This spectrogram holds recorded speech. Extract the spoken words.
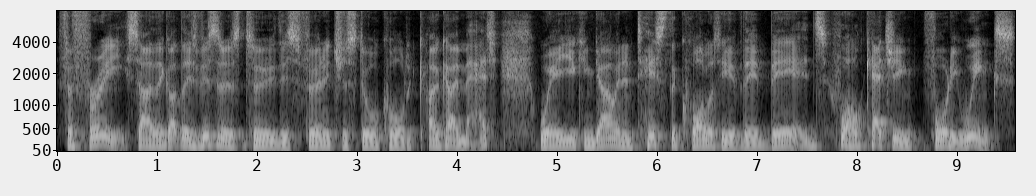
for free so they got these visitors to this furniture store called coco mat where you can go in and test the quality of their beds while catching 40 winks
